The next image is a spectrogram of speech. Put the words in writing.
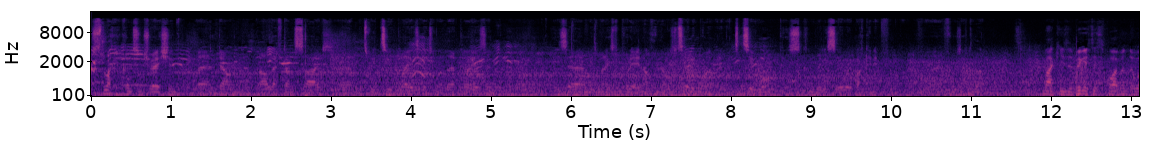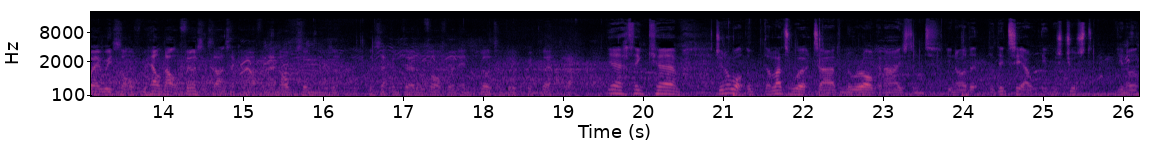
just lack of concentration uh, down our left-hand side uh, between two players against one of their players, and he's, um, he's managed to put it in. I think that was a turning point. It's 2-1 because couldn't really see a way back in it from, uh, for us after that. Mikey's the biggest disappointment the way we sort of we held out first at the second half, and then all of a sudden there was a the second, third, and fourth went in relatively quickly after that. Yeah, I think. Um, do you know what? The, the, lads worked hard and they were organised, and you know they, they did see out. It was just you know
